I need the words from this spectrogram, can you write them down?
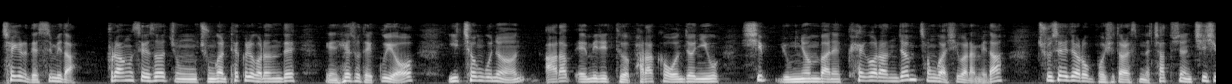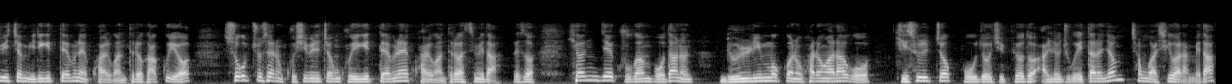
체결이 됐습니다. 프랑스에서 중, 중간 태클을 걸었는데 예, 해소됐고요. 2009년 아랍에미리트 바라카 원전 이후 16년 반의 쾌거란 점 참고하시기 바랍니다. 추세자로 보시도록 하겠습니다. 차트는 72.1이기 때문에 과열관 들어갔고요. 수급 추세는 91.9이기 때문에 과열관 들어갔습니다. 그래서 현재 구간보다는 눌림목권을 활용하라고 기술적 보조 지표도 알려주고 있다는 점 참고하시기 바랍니다.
